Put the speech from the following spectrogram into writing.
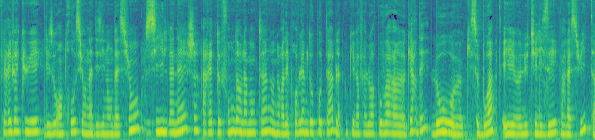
faire évacuer les eaux en trop si on a des inondations. Si la neige arrête de fondre dans la montagne, on aura des problèmes d'eau potable. Donc il va falloir pouvoir euh, garder l'eau euh, qui se boit et l'utiliser par la suite.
